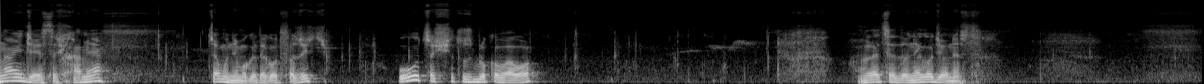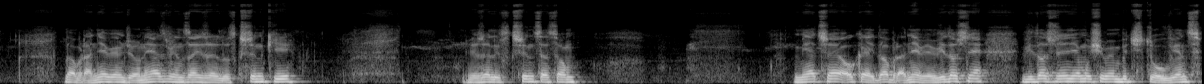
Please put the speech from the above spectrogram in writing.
No i gdzie jesteś, chamie? Czemu nie mogę tego otworzyć? U, coś się tu zblokowało. Lecę do niego, gdzie on jest? Dobra, nie wiem gdzie on jest, więc zajrzę do skrzynki. Jeżeli w skrzynce są miecze, ok, dobra, nie wiem, widocznie, widocznie nie musimy być tu, więc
